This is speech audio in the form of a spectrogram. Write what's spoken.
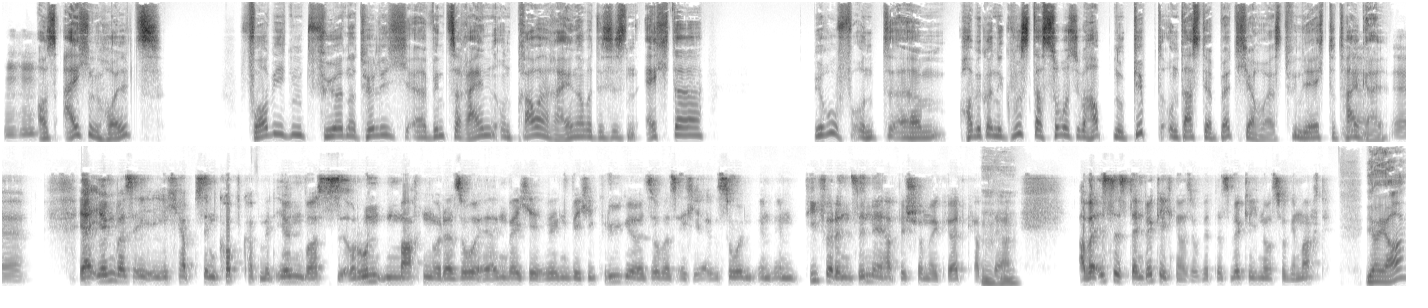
Mhm. aus Eichenholz. Vorwiegend für natürlich äh, Winzereien und Brauereien, aber das ist ein echter Beruf. Und ähm, habe ich gar nicht gewusst, dass sowas überhaupt nur gibt und dass der Böttcher heißt. Finde ich echt total ja, geil. Äh, ja, irgendwas, ich, habe es im Kopf gehabt mit irgendwas Runden machen oder so, irgendwelche, irgendwelche Krüge oder sowas. Ich, so im, im, im tieferen Sinne habe ich schon mal gehört gehabt, Mhm. ja. Aber ist es denn wirklich noch so? Wird das wirklich noch so gemacht? Ja, ja,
